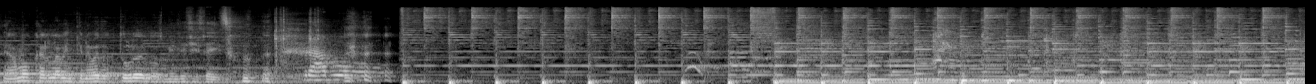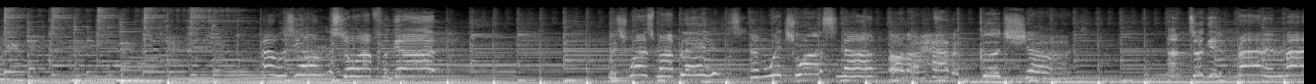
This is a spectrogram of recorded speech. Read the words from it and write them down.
Te amo Carla 29 de octubre del 2016. Bravo. I was young, so I forgot which was my place and which was not. Thought I had a good shot. I took it right in my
